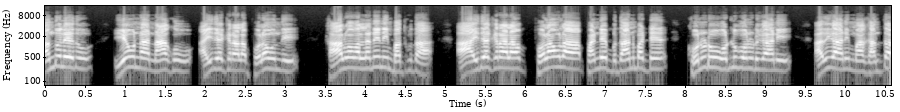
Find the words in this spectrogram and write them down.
బంధు లేదు. ఏమున్నా నాకు ఐదు ఎకరాల పొలం ఉంది కాలువ వల్లనే నేను బతుకుతా. ఆ ఐదు ఎకరాల పొలంలో పండే దాన్ని బట్టే కొనుడు ఒడ్లు కొనుడు కానీ అది కానీ మాకంతా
